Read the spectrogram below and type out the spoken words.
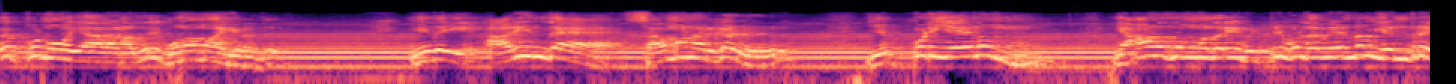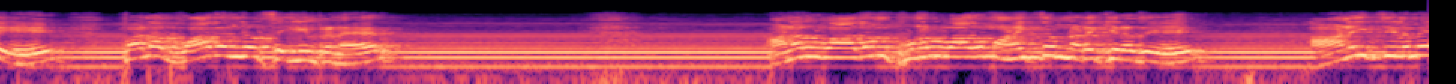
வெப்பு நோயானது குணமாகிறது. இதை அறிந்த சமணர்கள் எப்படியேனும் ஞானசம்பந்தரை வெற்றி கொள்ள வேண்டும் என்று பல வாதங்கள் செய்கின்றனர். அனல்வாதம் புனல்வாதம் அனைத்தும் நடக்கிறது. அனைத்திலுமே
